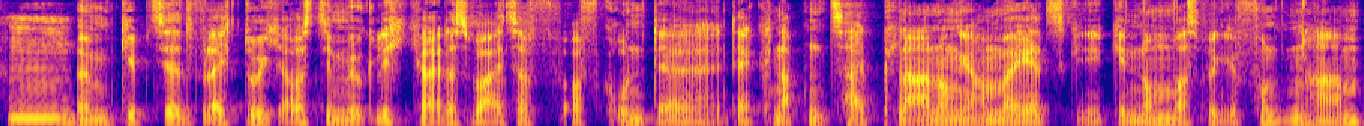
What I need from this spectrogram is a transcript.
Hm. Ähm, Gibt es jetzt vielleicht durchaus die Möglichkeit, das war jetzt auf, aufgrund der, der knappen Zeitplanung, ja, haben wir jetzt ge- genommen, was wir gefunden haben,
